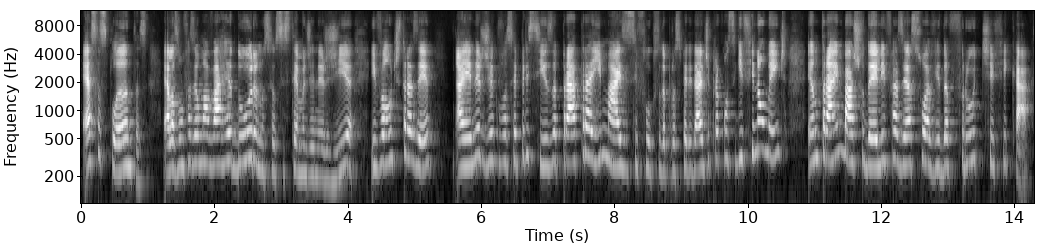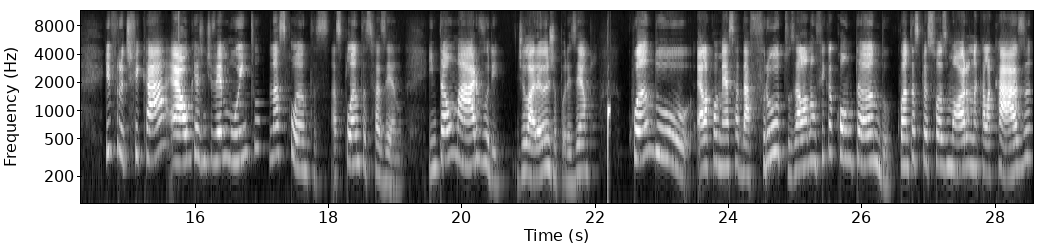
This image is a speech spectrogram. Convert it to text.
Essas plantas, elas vão fazer uma varredura no seu sistema de energia e vão te trazer a energia que você precisa para atrair mais esse fluxo da prosperidade para conseguir finalmente entrar embaixo dele e fazer a sua vida frutificar. E frutificar é algo que a gente vê muito nas plantas, as plantas fazendo. Então, uma árvore de laranja, por exemplo, quando ela começa a dar frutos, ela não fica contando quantas pessoas moram naquela casa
